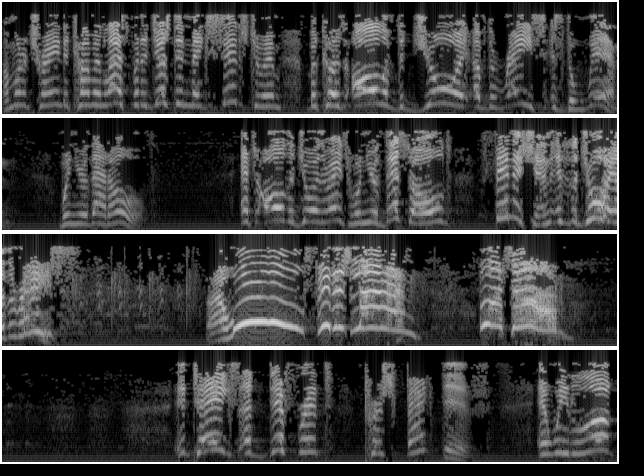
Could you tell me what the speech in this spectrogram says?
I'm going to train to come in last, but it just didn't make sense to him because all of the joy of the race is the win when you're that old. It's all the joy of the race. When you're this old, finishing is the joy of the race. Uh, woo! Finish line! Awesome! It takes a different perspective. And we look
